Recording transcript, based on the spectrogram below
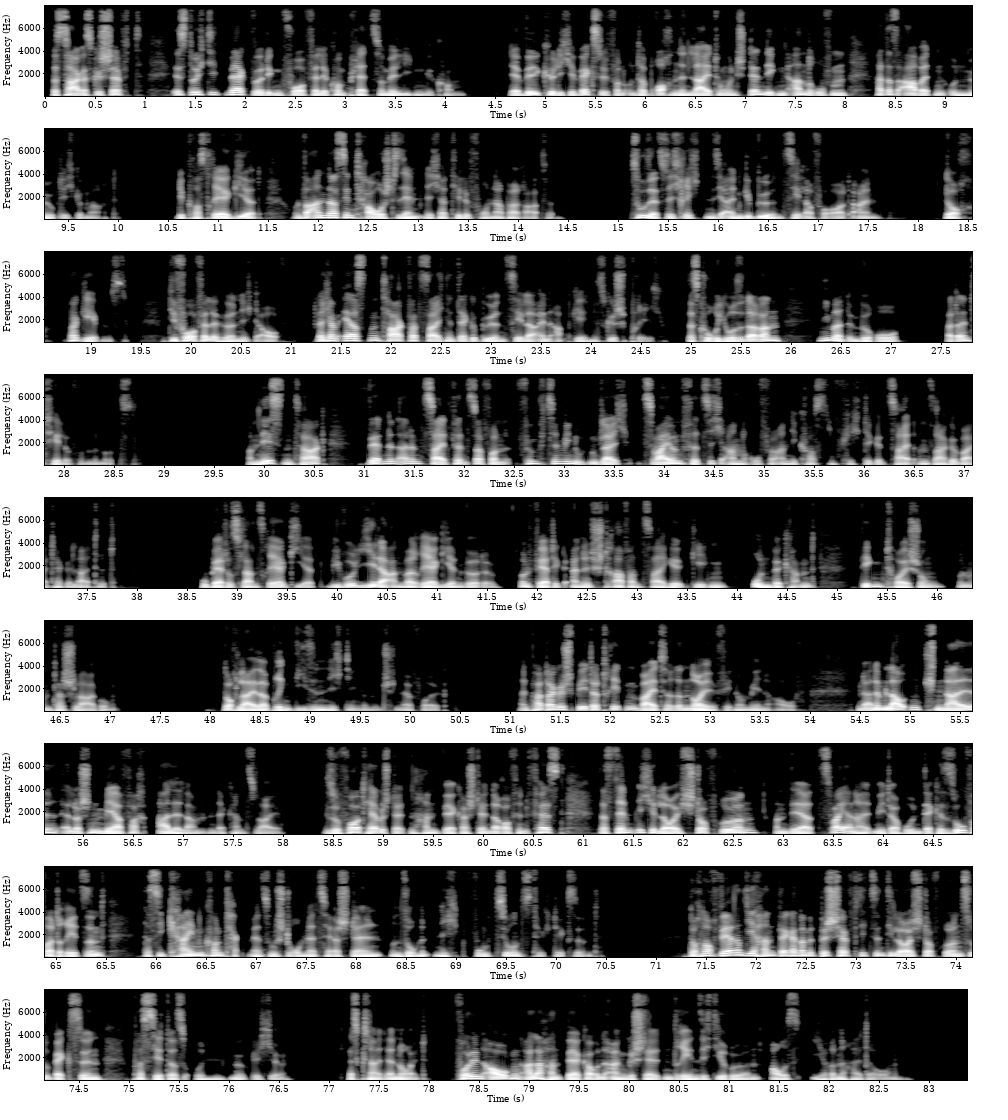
Das Tagesgeschäft ist durch die merkwürdigen Vorfälle komplett zum Erliegen gekommen. Der willkürliche Wechsel von unterbrochenen Leitungen und ständigen Anrufen hat das Arbeiten unmöglich gemacht. Die Post reagiert und veranlasst den Tausch sämtlicher Telefonapparate. Zusätzlich richten sie einen Gebührenzähler vor Ort ein. Doch vergebens. Die Vorfälle hören nicht auf. Gleich am ersten Tag verzeichnet der Gebührenzähler ein abgehendes Gespräch. Das Kuriose daran, niemand im Büro hat ein Telefon benutzt. Am nächsten Tag werden in einem Zeitfenster von 15 Minuten gleich 42 Anrufe an die kostenpflichtige Zeitansage weitergeleitet. Hubertus Lanz reagiert, wie wohl jeder Anwalt reagieren würde, und fertigt eine Strafanzeige gegen Unbekannt wegen Täuschung und Unterschlagung. Doch leider bringt diese nicht den gewünschten Erfolg. Ein paar Tage später treten weitere neue Phänomene auf. Mit einem lauten Knall erlöschen mehrfach alle Lampen der Kanzlei. Die sofort herbestellten Handwerker stellen daraufhin fest, dass sämtliche Leuchtstoffröhren an der zweieinhalb Meter hohen Decke so verdreht sind, dass sie keinen Kontakt mehr zum Stromnetz herstellen und somit nicht funktionstüchtig sind. Doch noch während die Handwerker damit beschäftigt sind, die Leuchtstoffröhren zu wechseln, passiert das Unmögliche. Es knallt erneut. Vor den Augen aller Handwerker und Angestellten drehen sich die Röhren aus ihren Halterungen.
